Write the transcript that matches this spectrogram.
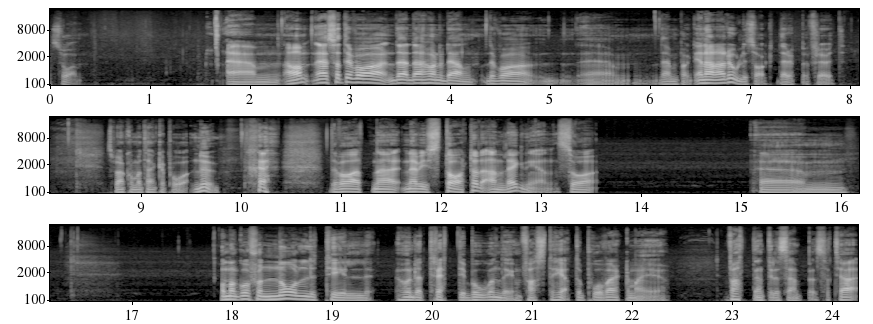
Så. Um, ja, så att det var, där, där har ni den. Det var um, den punkten. En annan rolig sak där uppe för övrigt. Som jag kommer att tänka på nu. det var att när, när vi startade anläggningen så um, Om man går från noll till 130 boende i en fastighet då påverkar man ju vattnet till exempel. Så att jag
